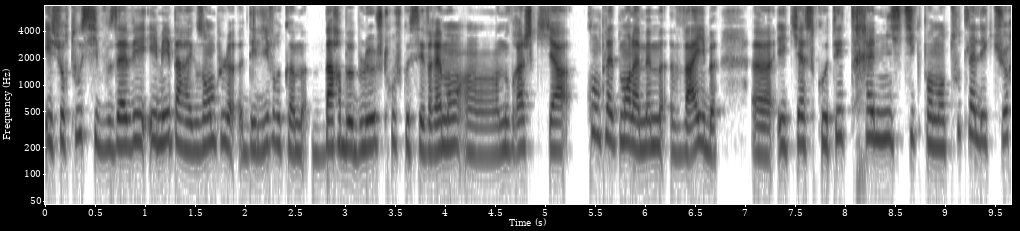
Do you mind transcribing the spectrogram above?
Et surtout, si vous avez aimé, par exemple, des livres comme Barbe Bleue, je trouve que c'est vraiment un, ouvrage qui a complètement la même vibe euh, et qui a ce côté très mystique pendant toute la lecture.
